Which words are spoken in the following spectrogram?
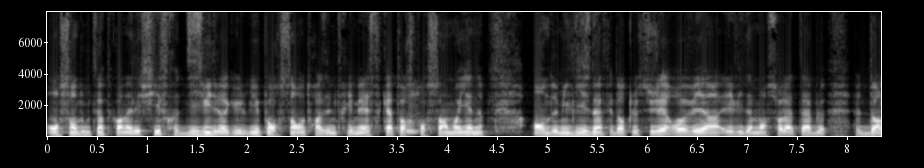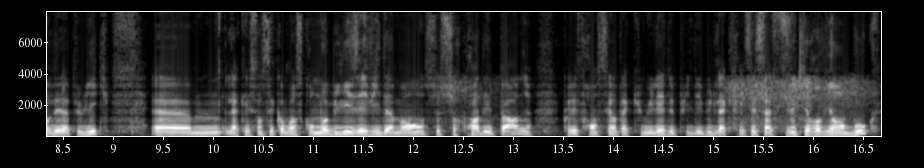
On s'en doutait, cas on a les chiffres, 18,8% au troisième trimestre, 14% en moyenne en 2019. Et donc le sujet revient évidemment sur la table dans le débat public. Euh, la question c'est comment est-ce qu'on mobilise évidemment ce surcroît d'épargne que les Français ont accumulé depuis le début de la crise? C'est ça le sujet qui revient en boucle.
